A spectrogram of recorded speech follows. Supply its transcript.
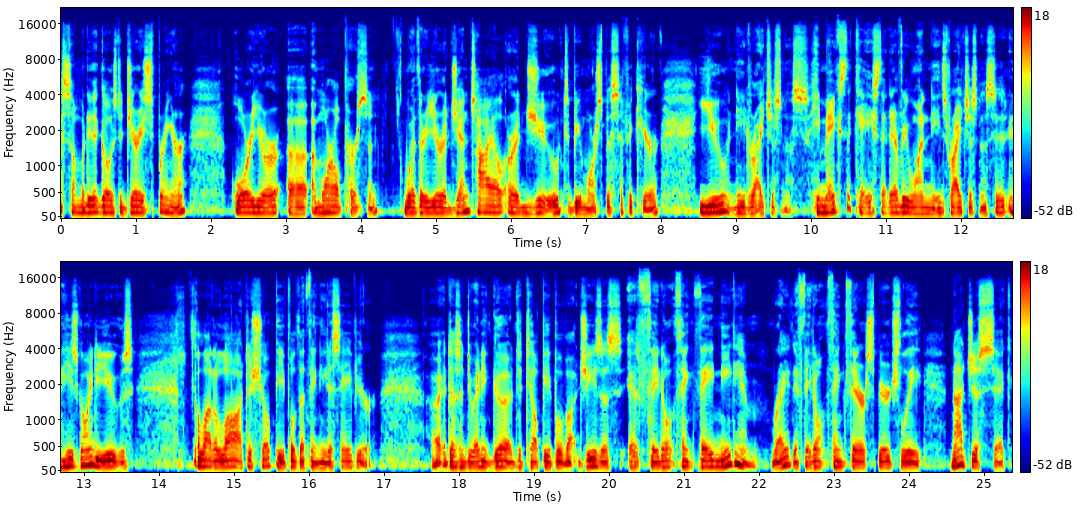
somebody that goes to Jerry Springer or you're a, a moral person, whether you're a Gentile or a Jew, to be more specific here, you need righteousness. He makes the case that everyone needs righteousness, and he's going to use a lot of law to show people that they need a Savior. Uh, it doesn't do any good to tell people about Jesus if they don't think they need him, right? If they don't think they're spiritually not just sick,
